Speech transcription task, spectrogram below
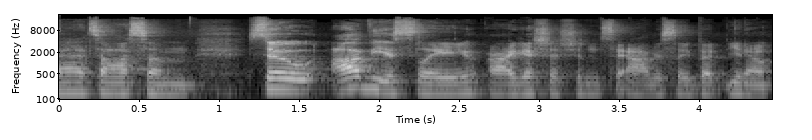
That's awesome. So obviously, or I guess I shouldn't say obviously, but you know,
